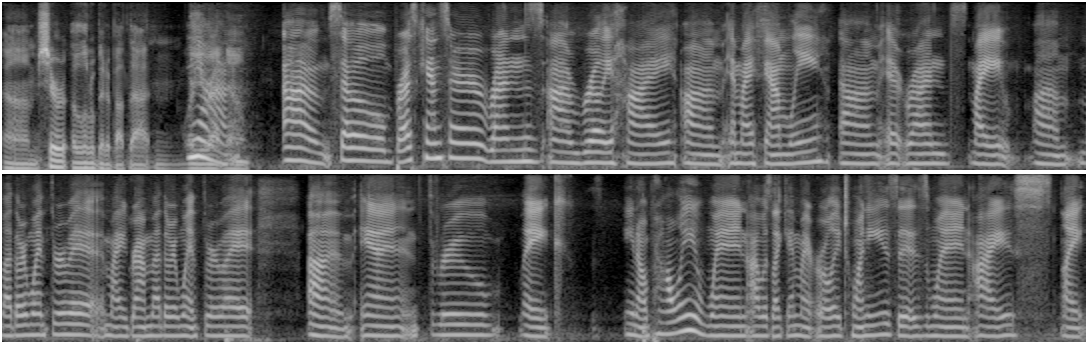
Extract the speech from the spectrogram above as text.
um, share a little bit about that and where you're at now. Um, so breast cancer runs um, really high um, in my family. Um, it runs. My um, mother went through it. My grandmother went through it, um, and through like you know probably when I was like in my early twenties is when I like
